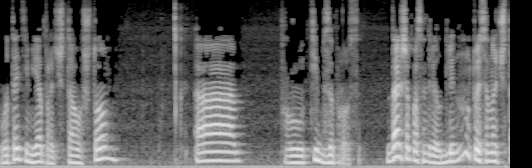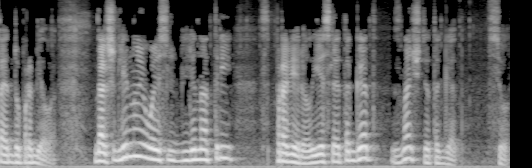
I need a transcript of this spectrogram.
вот этим я прочитал что? А, тип запроса. Дальше посмотрел длину, ну то есть оно читает до пробела. Дальше длину его, если длина 3, проверил. Если это get, значит это get. Все.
